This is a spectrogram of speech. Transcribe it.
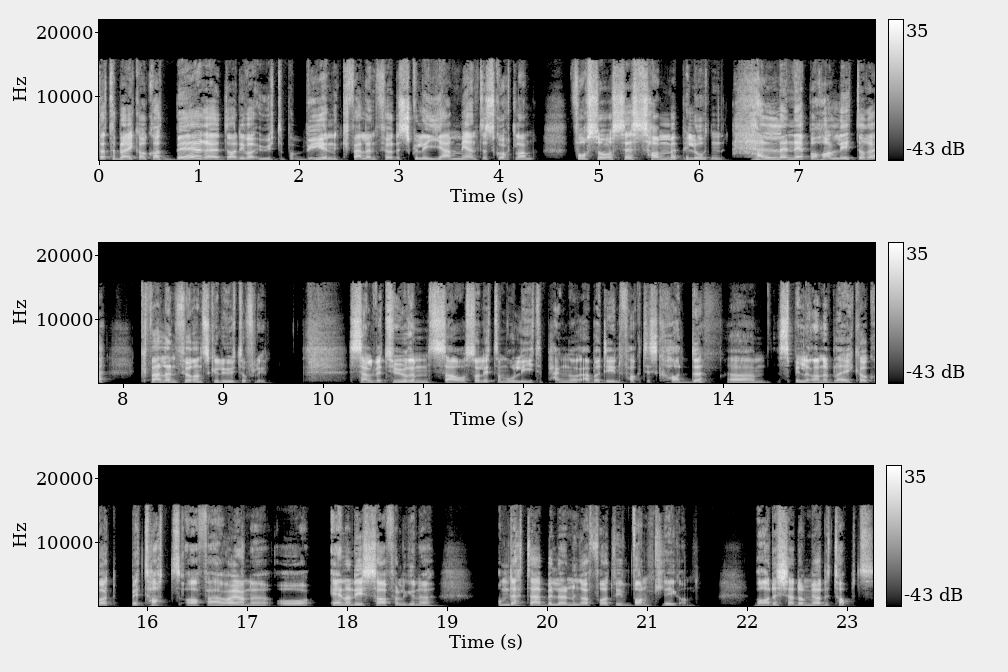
dette ble ikke akkurat bedre da de var ute på byen kvelden før de skulle hjem igjen til Skottland, for så å se samme piloten helle ned på halvlitere kvelden før han skulle ut og fly. Selve turen sa også litt om hvor lite penger Aberdeen faktisk hadde. Um, spillerne ble ikke akkurat betatt av Færøyene, og en av de sa følgende om dette er belønninga for at vi vant ligaen. Hva hadde skjedd om vi hadde tapt?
